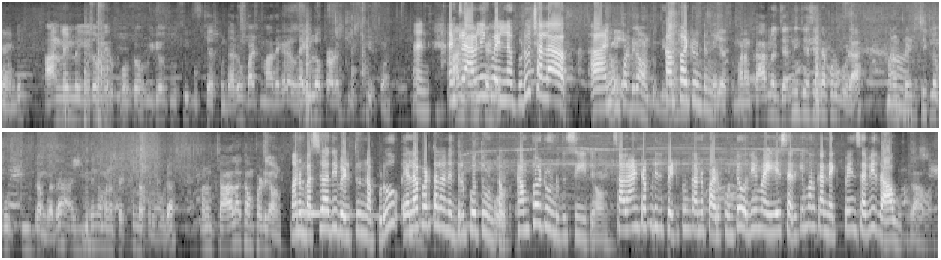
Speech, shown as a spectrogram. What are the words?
చేయండి. ఆన్లైన్లో ఏదో మీరు ఫోటో వీడియో చూసి బుక్ చేసుకుంటారు. బట్ మా దగ్గర లైవ్లో ప్రోడక్ట్ చూసి తీసుకోండి. అండ్ అండ్ ట్రావెలింగ్ వెళ్ళినప్పుడు చాలా కంఫర్ట్గా ఉంటుంది. కంఫర్ట్ ఉంటుంది. మనం కార్లో జర్నీ చేసేటప్పుడు కూడా మనం ఫ్రంట్ సీట్లో కూర్చుంటాం కదా ఈ విధంగా మనం పెట్టుకున్నప్పుడు కూడా మనం చాలా కంఫర్ట్గా ఉంటుంది. మనం బస్సు అది వెళ్తున్నప్పుడు ఎలా పడితే అలా నిద్రపోతూ ఉంటాం. కంఫర్ట్ ఉండదు సీట్. సో అలాంటప్పుడు ఇది పెట్టుకుని కానీ పడుకుంటే ఉదయం అయ్యేసరికి మనకు ఆ నెక్ పెయిన్స్ అవి రావు. రావాలి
